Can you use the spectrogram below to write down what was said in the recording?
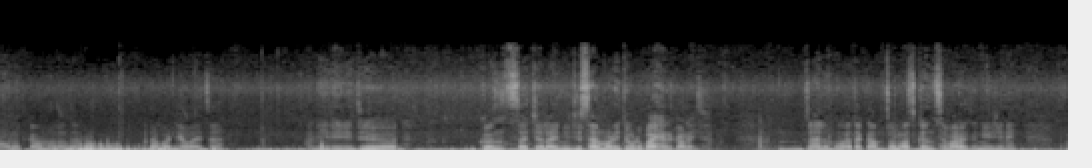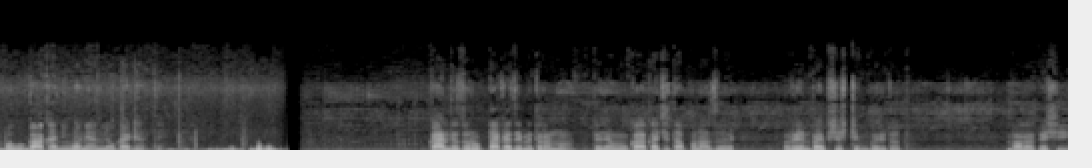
आलोच कामाला जा डबा ठेवायचा. आणि जे कणसाच्या लाईनी जे सरमाडे तेवढं बाहेर काढायचं. झालं मग आता काम चालू. आज कंस भरायचं नियोजन आहे. बघू काकानी वने आणल्यावर काय ठरते कांद्याचं रूप टाकायचं मित्रांनो. त्याच्यामुळे काकाची तापण आज रेन पाईप सिस्टीम करीत होत. बघा कशी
